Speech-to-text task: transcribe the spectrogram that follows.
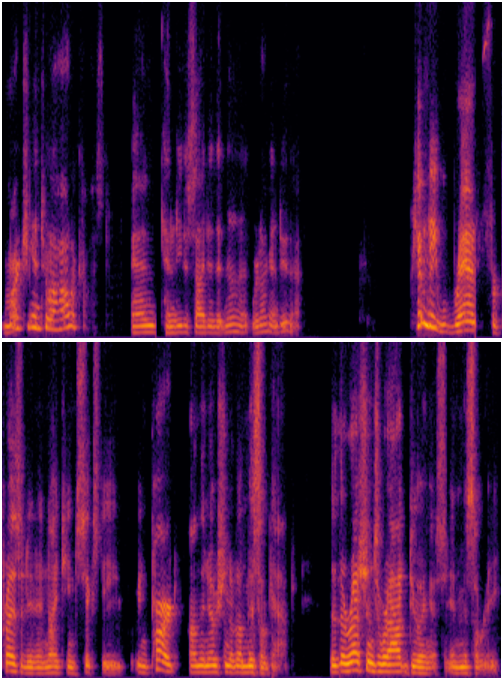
marching into a Holocaust. And Kennedy decided that no, we're not going to do that. Kennedy ran for president in 1960 in part on the notion of a missile gap, that the Russians were outdoing us in missilery.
